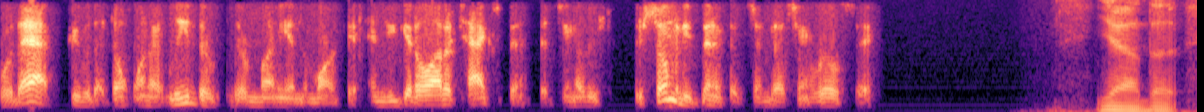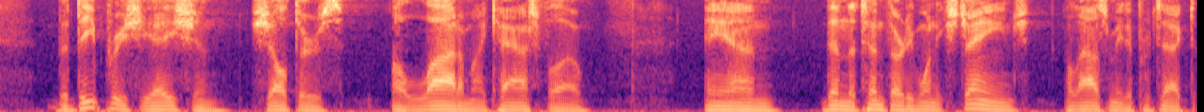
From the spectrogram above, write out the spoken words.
for that. People that don't want to leave their, their money in the market, and you get a lot of tax benefits. You know, there's there's so many benefits to investing in real estate. Yeah, the the depreciation shelters a lot of my cash flow, and then the 1031 exchange allows me to protect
